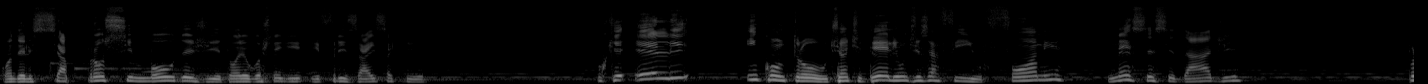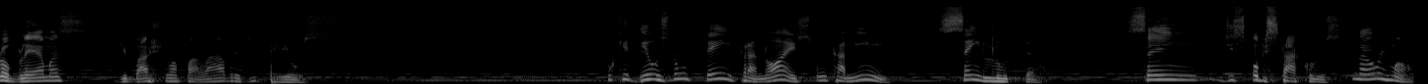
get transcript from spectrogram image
Quando ele se aproximou do Egito, olha, eu gostei de, de frisar isso aqui, porque ele encontrou diante dele um desafio: fome, necessidade, problemas debaixo de uma palavra de Deus. Porque Deus não tem para nós um caminho sem luta, sem obstáculos. Não, irmão.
